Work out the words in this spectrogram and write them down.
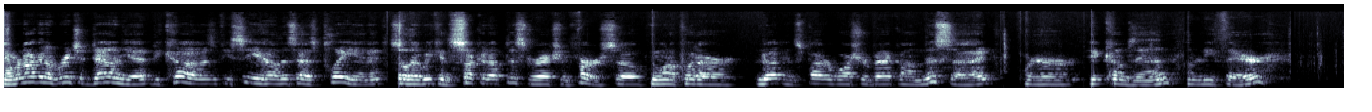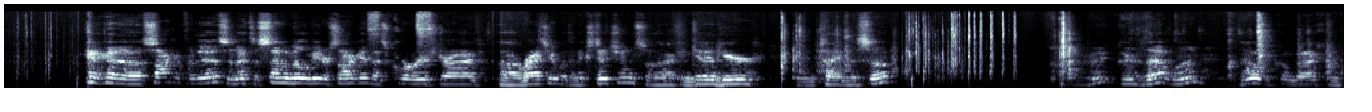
And we're not going to wrench it down yet because if you see how this has play in it, so that we can suck it up this direction first. So we want to put our nut and spider washer back on this side where it comes in underneath there. Okay, I got a socket for this, and that's a 7 millimeter socket. That's quarter inch drive uh, ratchet with an extension so that I can get in here and tighten this up. Alright, there's that one. Now we'll come back and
